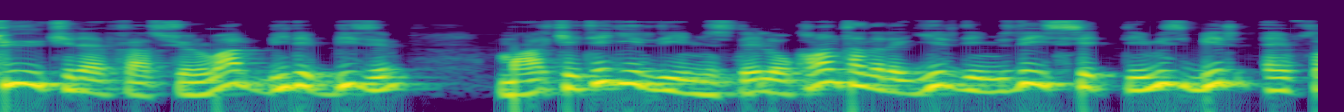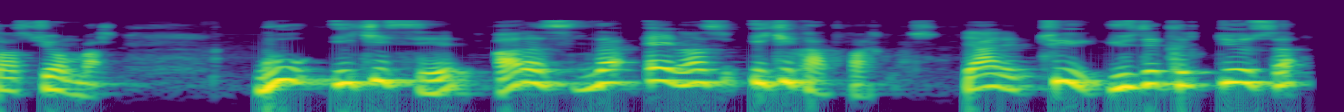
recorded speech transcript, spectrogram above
TÜİK'in enflasyonu var. Bir de bizim markete girdiğimizde, lokantalara girdiğimizde hissettiğimiz bir enflasyon var. Bu ikisi arasında en az iki kat fark var. Yani TÜİK %40 diyorsa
